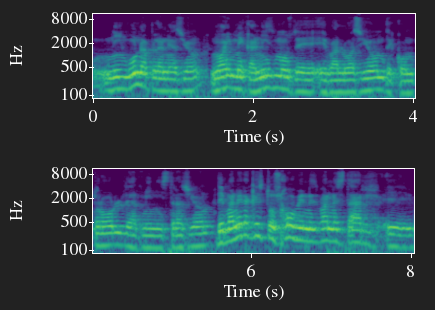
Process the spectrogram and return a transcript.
ninguna planeación, no hay mecanismos de evaluación, de control, de administración, de manera que estos jóvenes van a estar eh,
